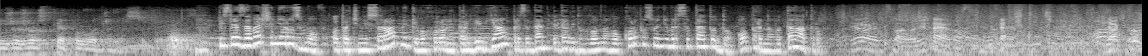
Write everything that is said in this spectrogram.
дуже жорстке поводження з собою. Після завершення розмов, оточені соратників охорони та львів'ян, президент іде від головного корпусу університету до оперного театру. Героям слава, вітаю вас, вітаю. Дякую.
